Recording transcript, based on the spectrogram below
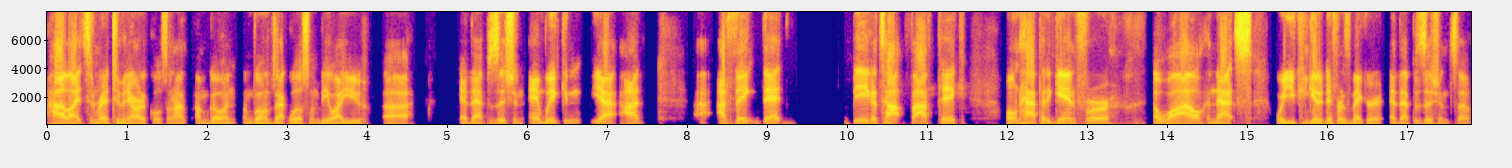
highlights and read too many articles, and I, I'm going I'm going Zach Wilson BYU uh, at that position, and we can yeah I I think that being a top five pick won't happen again for a while, and that's where you can get a difference maker at that position. So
